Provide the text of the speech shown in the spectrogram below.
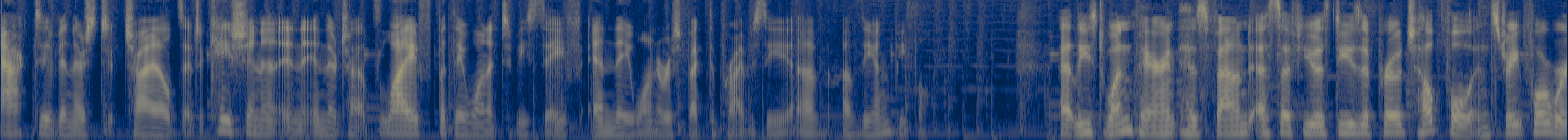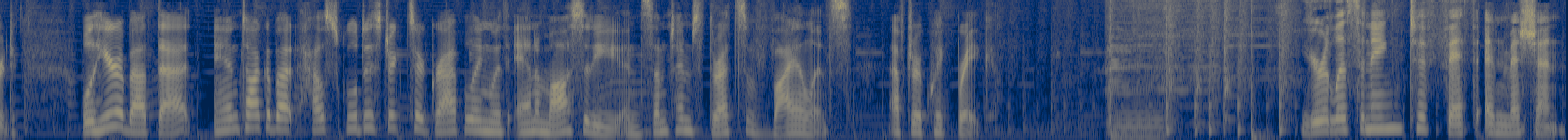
active in their child's education and in, in their child's life, but they want it to be safe and they want to respect the privacy of, of the young people. At least one parent has found SFUSD's approach helpful and straightforward. We'll hear about that and talk about how school districts are grappling with animosity and sometimes threats of violence after a quick break. You're listening to Fifth and Mission.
